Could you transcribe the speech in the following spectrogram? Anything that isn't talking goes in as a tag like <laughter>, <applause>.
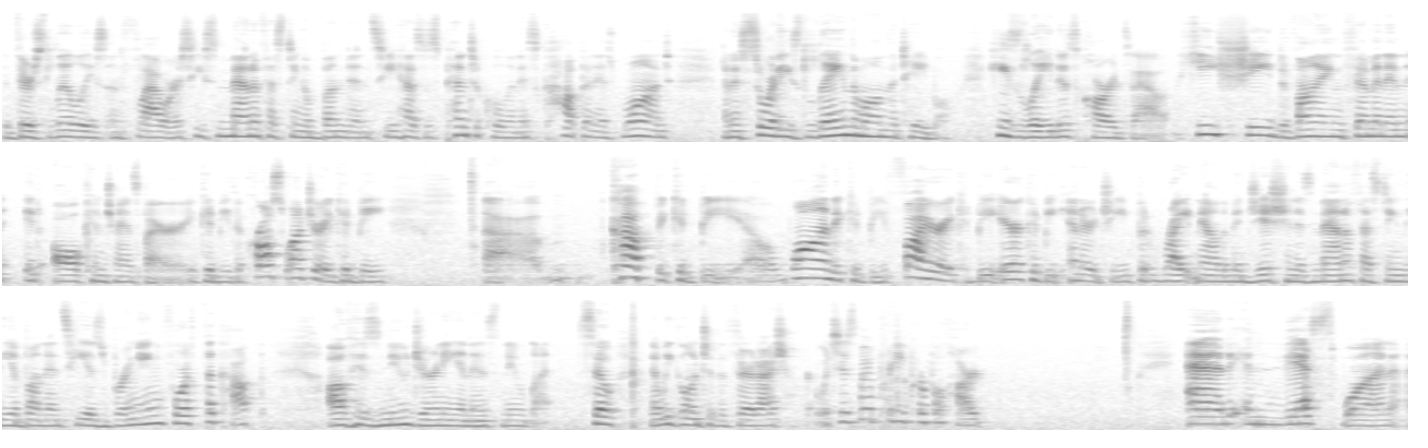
there's lilies and flowers. He's manifesting abundance. He has his pentacle and his cup and his wand and his sword. He's laying them on the table. He's laid his cards out. He, she, divine, feminine, it all can transpire. It could be the cross watcher. It could be um, cup. It could be a wand. It could be fire. It could be air. It could be energy. But right now, the magician is manifesting the abundance. He is bringing forth the cup of his new journey and his new life. So then we go into the third eye chakra, which is my pretty purple heart. And in this one,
